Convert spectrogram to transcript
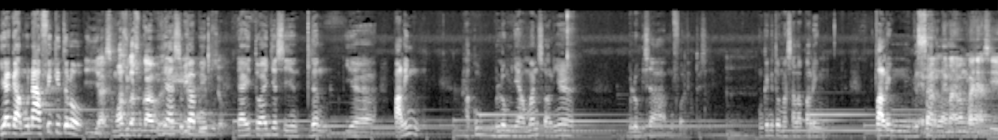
ya gak munafik gitu loh. Iya, semua juga suka. Iya suka bebop. Ya itu aja sih dan ya paling aku belum nyaman soalnya belum bisa move on itu sih. Mungkin itu masalah paling paling besar Emang, lah. emang, emang banyak sih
